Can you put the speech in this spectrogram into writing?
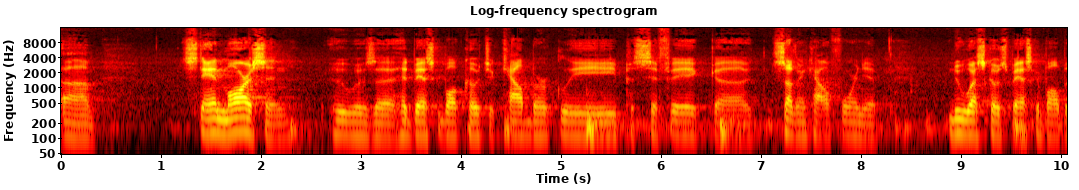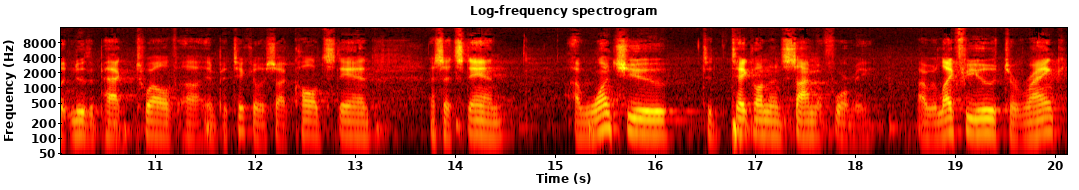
Um, Stan Morrison, who was a head basketball coach at Cal Berkeley, Pacific, uh, Southern California, knew West Coast basketball, but knew the Pac 12 uh, in particular. So I called Stan. I said, Stan, I want you to take on an assignment for me. I would like for you to rank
